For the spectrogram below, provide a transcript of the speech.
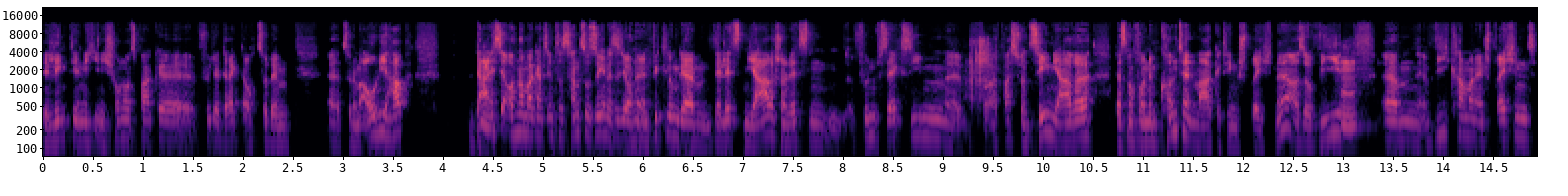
den Link, den ich in die Shownotes packe, führt ja direkt auch zu dem, äh, zu dem Audi-Hub. Da hm. ist ja auch nochmal ganz interessant zu sehen, das ist ja auch eine Entwicklung der, der letzten Jahre, schon der letzten fünf, sechs, sieben, äh, fast schon zehn Jahre, dass man von dem Content-Marketing spricht. Ne? Also wie, mhm. ähm, wie kann man entsprechend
